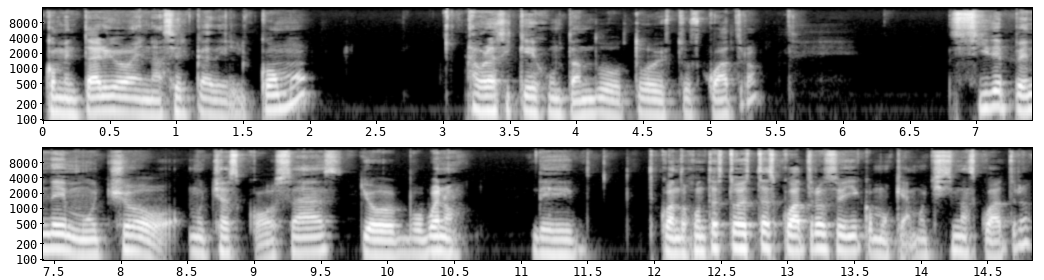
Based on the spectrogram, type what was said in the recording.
comentario en acerca del cómo, ahora sí que juntando todos estos cuatro, sí depende mucho, muchas cosas. Yo, bueno, de cuando juntas todas estas cuatro, se oye como que a muchísimas cuatro.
